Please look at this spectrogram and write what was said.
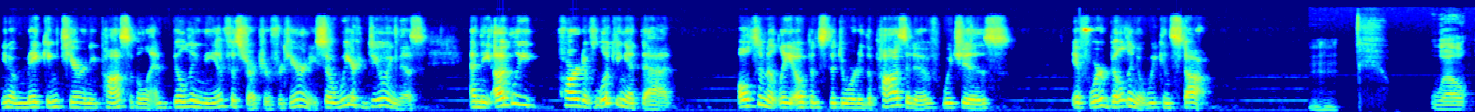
you know, making tyranny possible and building the infrastructure for tyranny. So we are doing this. And the ugly part of looking at that ultimately opens the door to the positive, which is if we're building it, we can stop. Mm-hmm. Well,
